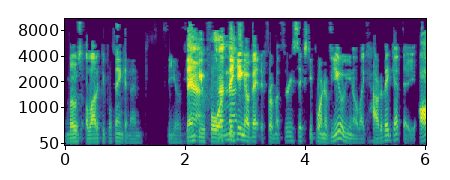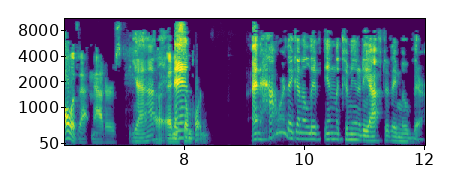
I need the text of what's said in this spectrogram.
most a lot of people think and I'm you know thank you Yeah. So for and that's thinking of it from a 360 point of view you know like how do they get there all of that matters yeah. uh, and it's so important and how are they going to live in the community after they move there?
